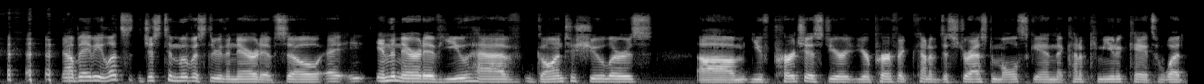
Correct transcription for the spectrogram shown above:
now, baby, let's just to move us through the narrative. So, uh, in the narrative, you have gone to Schuler's. Um, you've purchased your your perfect kind of distressed moleskin that kind of communicates what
